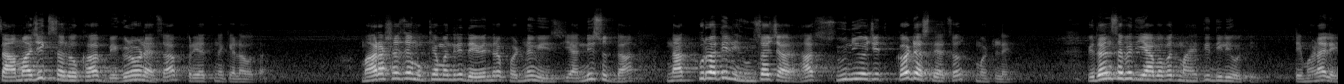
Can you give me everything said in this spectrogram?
सामाजिक सलोखा बिघडवण्याचा प्रयत्न केला होता. महाराष्ट्राचे मुख्यमंत्री देवेंद्र फडणवीस यांनी सुद्धा नागपुरातील हिंसाचार हा सुनियोजित कट असल्याचं म्हटलंय. विधानसभेत याबाबत माहिती दिली होती. ते म्हणाले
